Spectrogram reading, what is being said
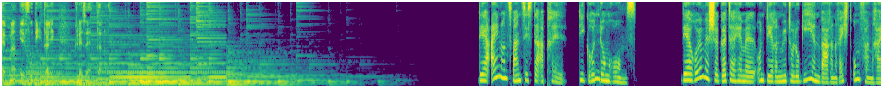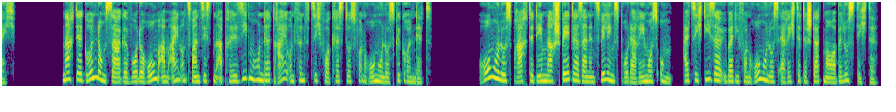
Emma e Food Italy presentano. Der 21. April, die Gründung Roms. Der römische Götterhimmel und deren Mythologien waren recht umfangreich. Nach der Gründungssage wurde Rom am 21. April 753 v. Chr. von Romulus gegründet. Romulus brachte demnach später seinen Zwillingsbruder Remus um, als sich dieser über die von Romulus errichtete Stadtmauer belustigte.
